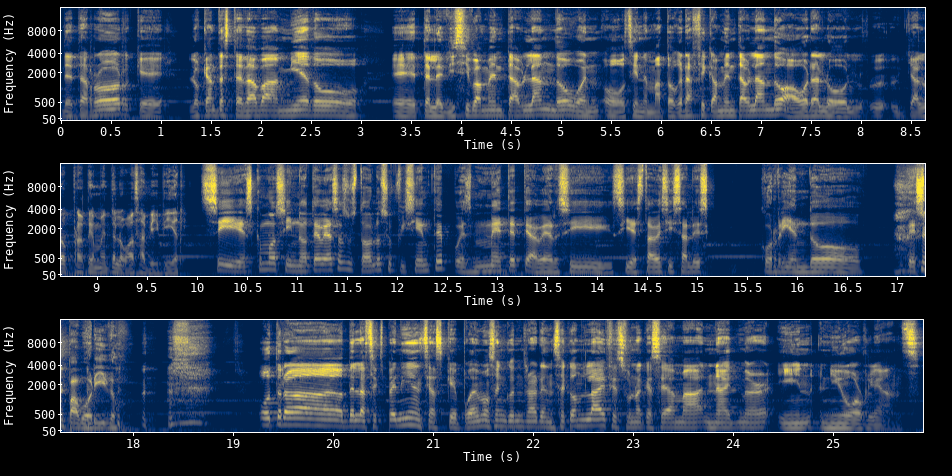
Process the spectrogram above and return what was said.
de terror que lo que antes te daba miedo eh, televisivamente hablando o, en- o cinematográficamente hablando, ahora lo, lo- ya lo prácticamente lo vas a vivir. Sí, es como si no te habías asustado lo suficiente, pues métete a ver si, si esta vez sí sales corriendo despavorido. Otra de las experiencias que podemos encontrar en Second Life es una que se llama Nightmare in New Orleans.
